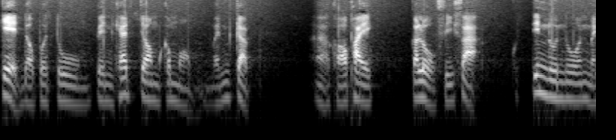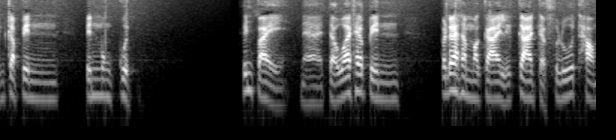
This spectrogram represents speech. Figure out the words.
เกตดอกประตูม เป็นแค่จอมกระหม่อมเหมือนกับอขออภัยกระโหลกศีรษะติ้นนูนๆเหมือนกับเป็นเป็นมงกุฎขึ้นไปนะแต่ว่าถ้าเป็นพระธรรมกายหรือการจัดสรู้ธรรม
